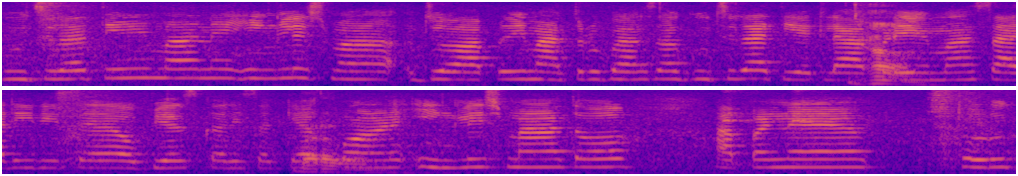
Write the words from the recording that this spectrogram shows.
ગુજરાતીમાં ને ઇંગ્લિશમાં જો આપણી માતૃભાષા ગુજરાતી એટલે આપણે એમાં સારી રીતે અભ્યાસ કરી શકીએ પણ ઇંગ્લિશમાં તો આપણને થોડુંક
